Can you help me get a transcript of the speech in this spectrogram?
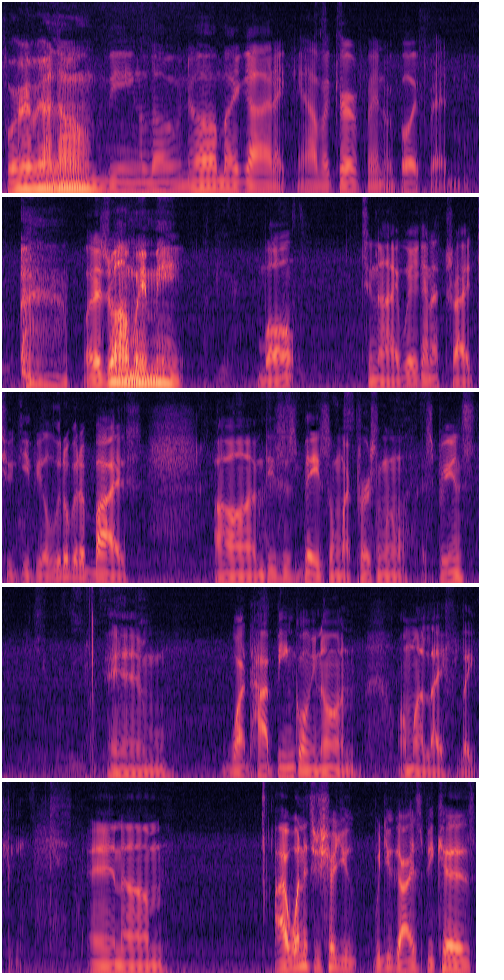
forever alone, being alone. Oh my god, I can't have a girlfriend or boyfriend. what is wrong with me? Well, tonight we're gonna try to give you a little bit of advice um, this is based on my personal experience and what have been going on on my life lately. And um, I wanted to share you with you guys because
